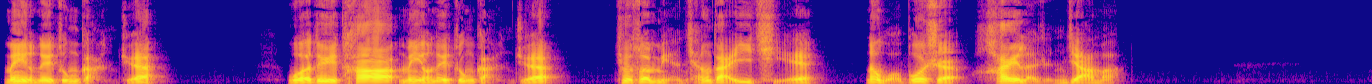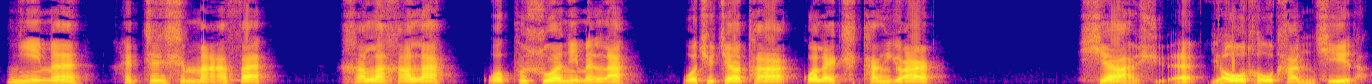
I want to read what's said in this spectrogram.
没有那种感觉。我对她没有那种感觉，就算勉强在一起，那我不是害了人家吗？你们还真是麻烦。好了好了。”我不说你们了，我去叫他过来吃汤圆儿。夏雪摇头叹气的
